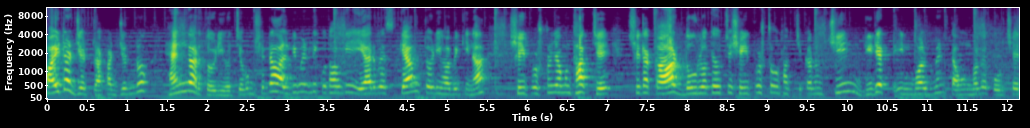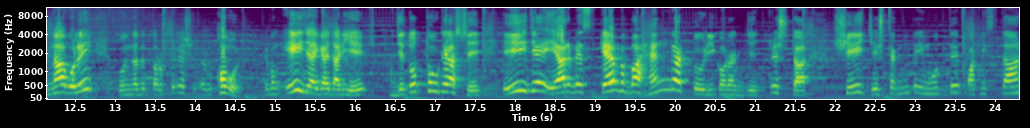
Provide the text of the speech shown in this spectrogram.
ফাইটার জেট রাখার জন্য হ্যাঙ্গার তৈরি হচ্ছে এবং সেটা আলটিমেটলি কোথাও গিয়ে এয়ারবেস ক্যাম্প তৈরি হবে কি না সেই প্রশ্ন যেমন থাকছে, সেটা কার দৌলতে হচ্ছে সেই প্রশ্নও থাকছে। কারণ চীন ডিরেক্ট ইনভলভমেন্ট তেমনভাবে করছে না বলেই গোয়েন্দাদের তরফ থেকে খবর। এবং এই জায়গায় দাঁড়িয়ে যে তথ্য উঠে আসছে, এই যে এয়ারবেস ক্যাম্প বা হ্যাঙ্গার তৈরি করার যে চেষ্টা সেই চেষ্টা কিন্তু এই মুহূর্তে পাকিস্তান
